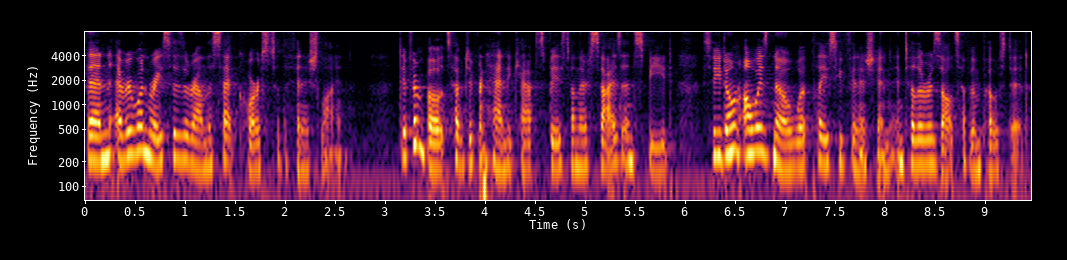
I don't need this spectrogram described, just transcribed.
Then everyone races around the set course to the finish line. Different boats have different handicaps based on their size and speed, so you don't always know what place you finish in until the results have been posted.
